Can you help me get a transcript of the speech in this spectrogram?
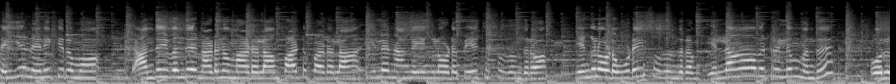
செய்ய நினைக்கிறோமோ அந்த வந்து நடனம் ஆடலாம் பாட்டு பாடலாம் இல்லை நாங்கள் எங்களோட பேச்சு சுதந்திரம் எங்களோட உடை சுதந்திரம் எல்லாவற்றிலும் வந்து ஒரு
